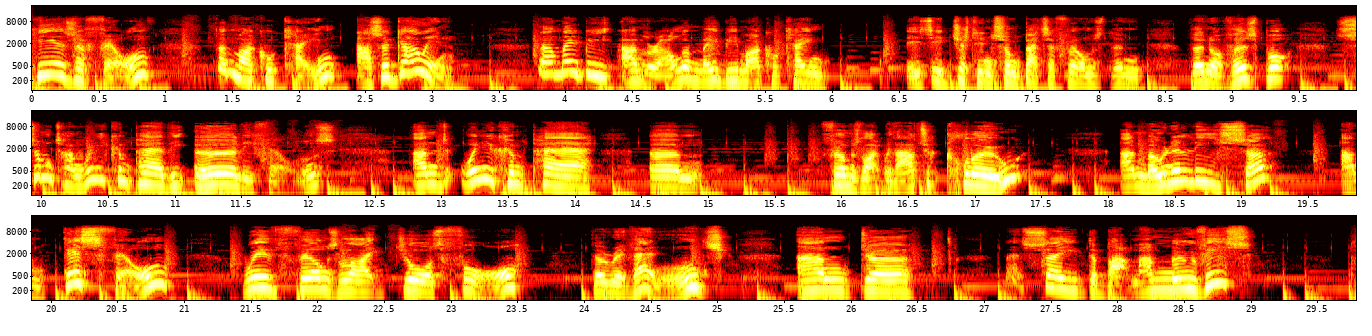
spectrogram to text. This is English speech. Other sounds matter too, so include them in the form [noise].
here's a film that Michael Caine has a go in. Now, maybe I'm wrong, and maybe Michael Caine is just in some better films than than others. But sometimes when you compare the early films, and when you compare um, films like Without a Clue and Mona Lisa and this film with films like Jaws 4, The Revenge, and uh, let's say the Batman movies,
